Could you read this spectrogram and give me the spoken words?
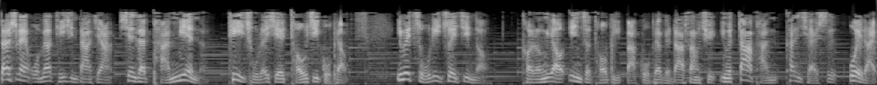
但是呢，我们要提醒大家，现在盘面呢剔除了一些投机股票，因为主力最近呢、哦。可能要硬着头皮把股票给拉上去，因为大盘看起来是未来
